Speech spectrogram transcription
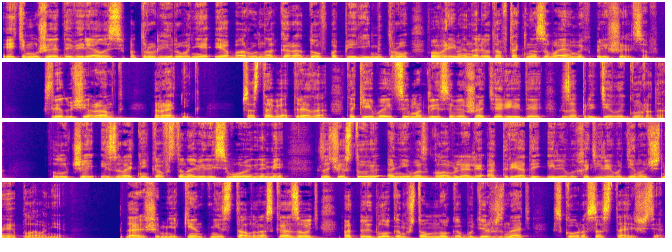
Этим уже доверялось патрулирование и оборона городов по периметру во время налетов так называемых пришельцев. Следующий ранг – ратник. В составе отряда такие бойцы могли совершать рейды за пределы города. Лучшие из ратников становились воинами, зачастую они возглавляли отряды или выходили в одиночное плавание. Дальше мне Кент не стал рассказывать под предлогом, что много будешь знать, скоро состаришься.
